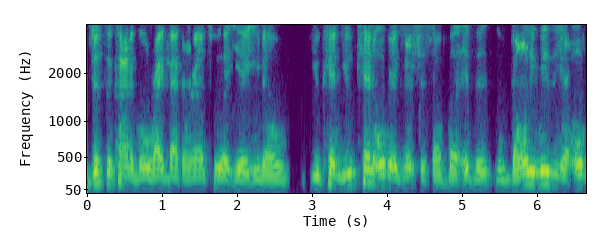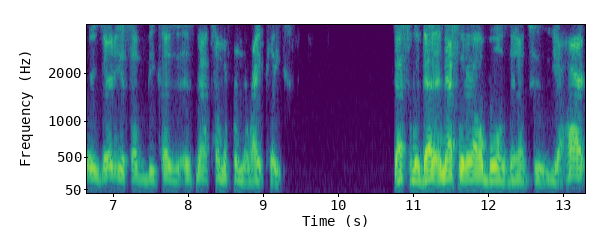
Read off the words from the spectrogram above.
just to kind of go right back around to it, yeah, you know, you can you can overexert yourself, but if it the only reason you're overexerting yourself is because it's not coming from the right place. That's what that and that's what it all boils down to. Your heart,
